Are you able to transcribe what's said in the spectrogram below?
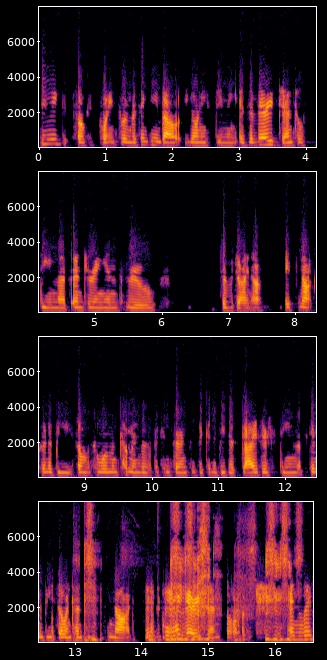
big focus points when we're thinking about yoni steaming is a very gentle steam that's entering in through the vagina. It's not going to be some some women come in with the concerns. Is it going to be this geyser steam that's going to be so intense? It's not. It's very very gentle, and with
